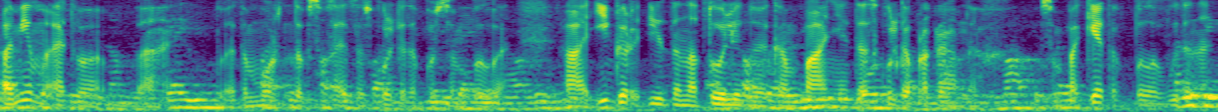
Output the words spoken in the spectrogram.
Помимо этого, это можно, сказать, сколько, допустим, было а, игр издано той или иной компанией, да, сколько программных допустим, пакетов было выдано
